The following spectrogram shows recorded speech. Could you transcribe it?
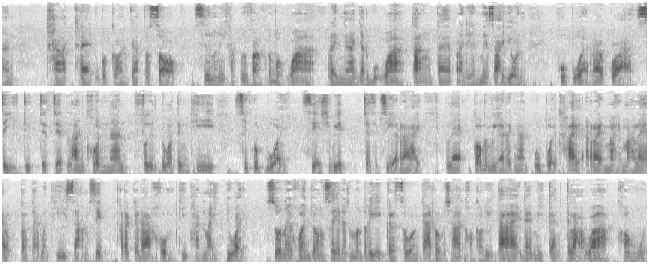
นั้นขาดแคลนอุปกรณ์การทดสอบ ซึ่งตรงนี้ครับผู้ฟังก็ต้องบอกว่ารายงานยังระบุว่าตั้งแต่ปลายเดือนเมษายน ผู้ป่วยราวกว่า 4.77 ล้านคนนั้น ฟื้นตัวเต็มที่ ซึ่งผู้ป่วยเสียชีวิต 74 ราย และก็ไม่มีรายงานผู้ป่วยไข้รายใหม่มาแล้ว ตั้งแต่วันที่ 30 กรกฎาคมที่ผ่านมาอีกด้วย ส่วนนายควนยองเซรัฐมนตรีกระทรวงการรมชาติของเกาหลีใต้ ได้มีการกล่าวว่าข้อมูล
